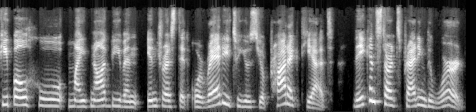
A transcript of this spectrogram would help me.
people who might not be even interested or ready to use your product yet they can start spreading the word,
